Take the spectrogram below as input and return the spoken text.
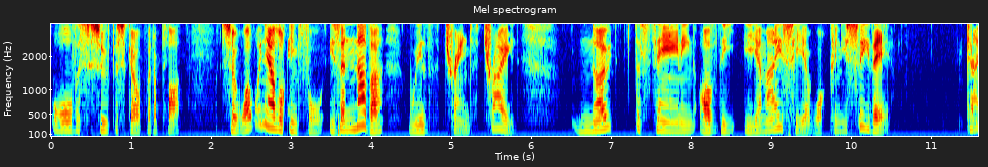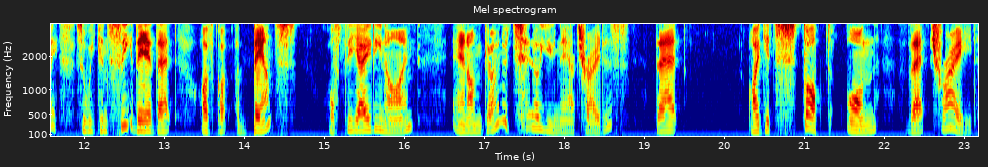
or the super scalp at a plot. So what we're now looking for is another with trend trade. Note the fanning of the EMAs here. What can you see there? Okay? So we can see there that I've got a bounce off the 89 and I'm going to tell you now traders that I get stopped on that trade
